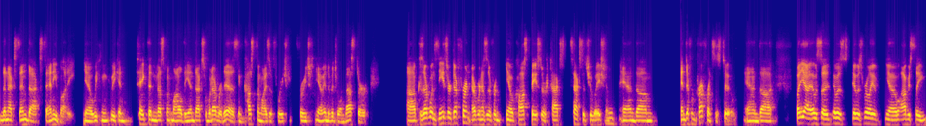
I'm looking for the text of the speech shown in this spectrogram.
the next index to anybody. You know, we can we can take the investment model, the index, or whatever it is, and customize it for each for each you know individual investor. Because uh, everyone's needs are different, everyone has a different you know cost base or tax tax situation, and um, and different preferences too. And uh, but yeah, it was a it was it was really you know obviously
